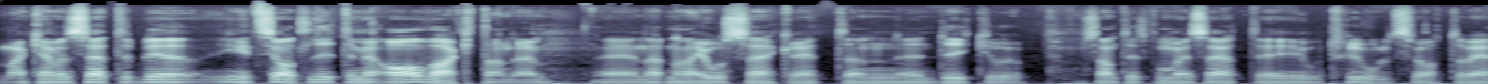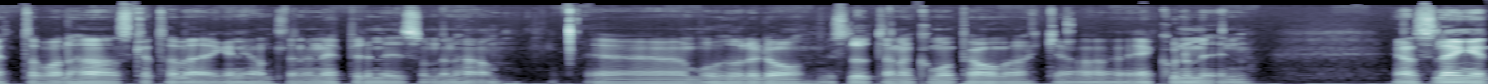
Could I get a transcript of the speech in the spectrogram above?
Man kan väl säga att det blir initialt lite mer avvaktande eh, när den här osäkerheten eh, dyker upp. Samtidigt får man ju säga att det är otroligt svårt att veta vad det här ska ta vägen egentligen, en epidemi som den här. Eh, och hur det då i slutändan kommer att påverka ekonomin. Än så länge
